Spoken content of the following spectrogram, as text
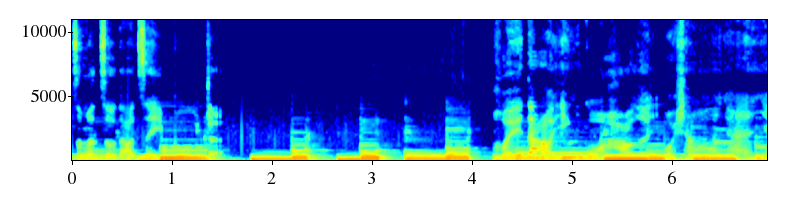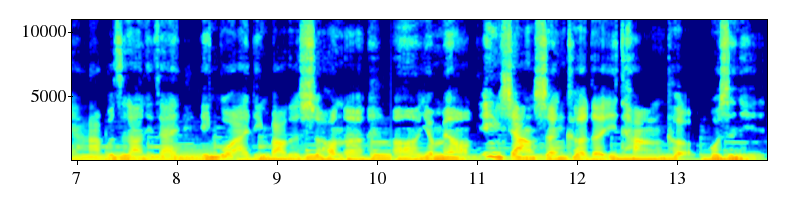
怎么走到这一步的。回到英国好了，我想问问看恩雅，不知道你在英国爱丁堡的时候呢，呃，有没有印象深刻的一堂课，或是你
